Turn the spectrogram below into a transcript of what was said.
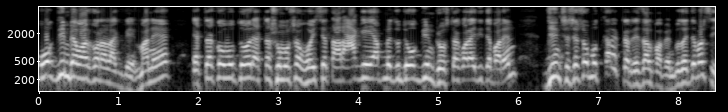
অগ্রিম ব্যবহার করা লাগবে। মানে একটা কবুতর একটা সমস্যা হয়েছে, তার আগে আপনি যদি অগ্রিম ডোজটা করাই দিতে পারেন, দিন শেষে চমৎকার একটা রেজাল্ট পাবেন। বুঝাইতে পারছি?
